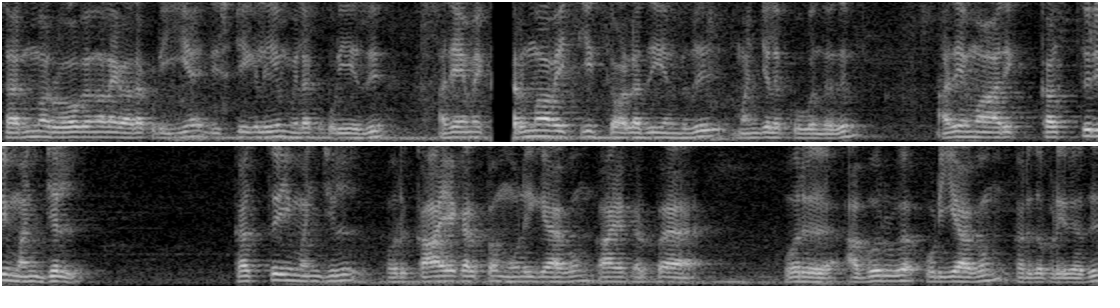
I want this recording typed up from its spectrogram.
சர்ம ரோகங்களை வரக்கூடிய திஷ்டிகளையும் விளக்கக்கூடியது. அதே மாதிரி கர்மாவை தீர்க்க வல்லது என்பது மஞ்சளுக்கு உகந்தது. அதே மாதிரி கஸ்தூரி மஞ்சள் கஸ்தூரி மஞ்சள் ஒரு காயகல்ப மூலிகையாகவும் காயகல்ப ஒரு அபூர்வ பொடியாகவும் கருதப்படுகிறது.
